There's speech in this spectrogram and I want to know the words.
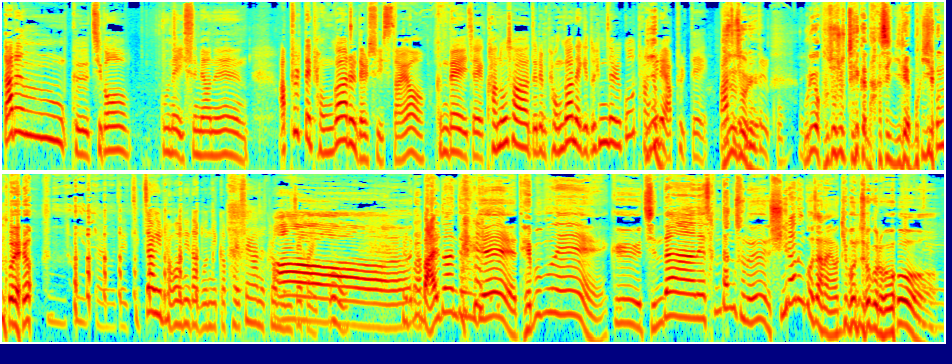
다른 그 직업군에 있으면은 아플 때 병가를 낼 수 있어요. 근데 이제 간호사들은 병가 내기도 힘들고 당일에 아플 때 빠지기? 힘들고. 우리가 고쳐줄 테니까 나와서 일해. 뭐 이런 거예요? 그러니까요. 이제 직장이 병원이다 보니까 발생하는 그런 문제가 있고. 아, 그리고 말도 안 되는 게 대부분의 그 진단의 상당수는 쉬라는 거잖아요. 기본적으로. 네.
